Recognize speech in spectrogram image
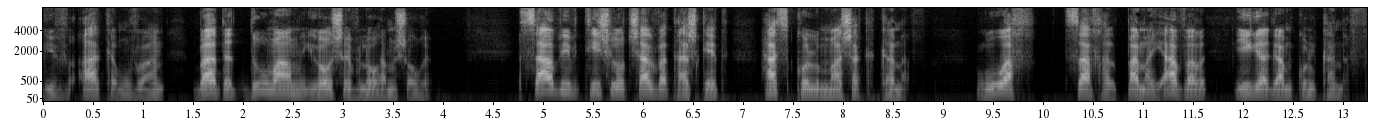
גבעה כמובן, בת דומם יושב לו המשורר. סביב תשלוט שלוות השקט, הסכל משק כנף. רוח צח על פן היעבר, איגה גם כל כנף.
